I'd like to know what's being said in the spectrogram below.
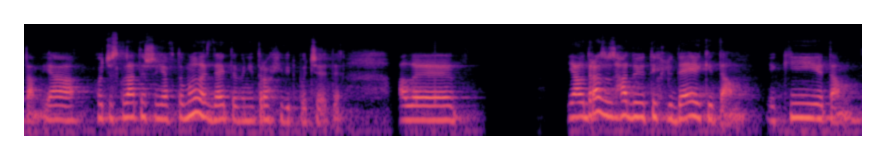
там я хочу сказати, що я втомилась, дайте мені трохи відпочити. Але я одразу згадую тих людей, які там, які там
